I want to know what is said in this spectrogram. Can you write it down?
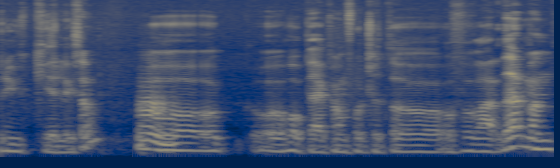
bruker, liksom. Mm. Og, og, og håper jeg kan fortsette å, å få være det. Men,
